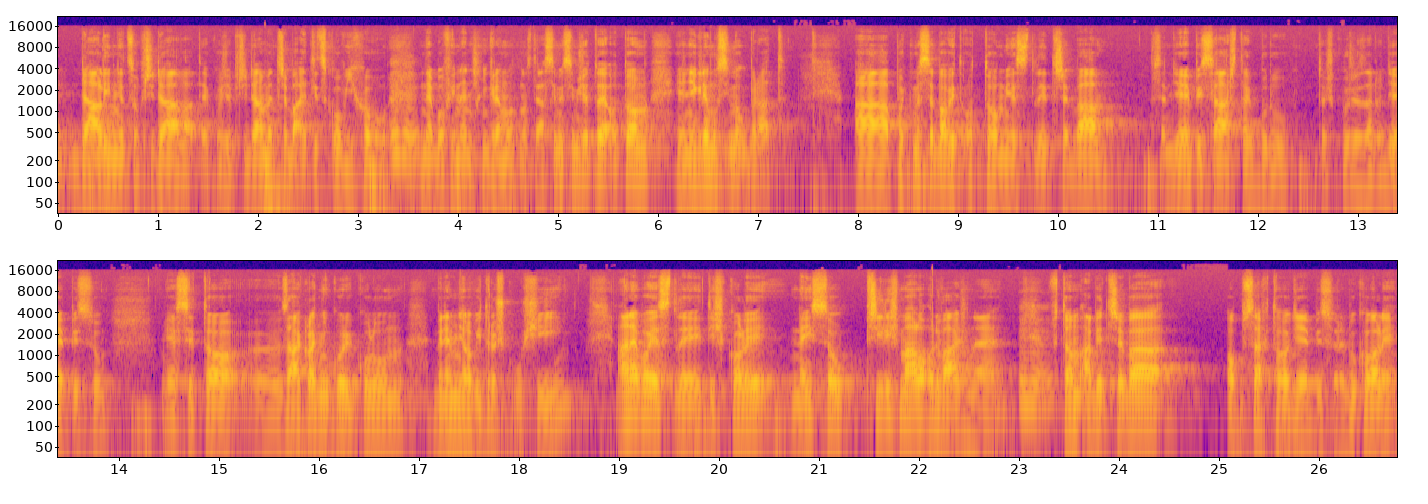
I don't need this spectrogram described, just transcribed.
dál jim něco přidávat, jako že přidáme třeba etickou výchovu mm-hmm. nebo finanční gramotnost. Já si myslím, že to je o tom, že někde musíme ubrat a pojďme se bavit o tom, jestli třeba jsem dějepisář, tak budu trošku řezat do dějepisu, jestli to eh, základní kurikulum by nemělo být trošku uší, anebo jestli ty školy nejsou příliš málo odvážné mm-hmm. v tom, aby třeba obsah toho dějepisu redukovali.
